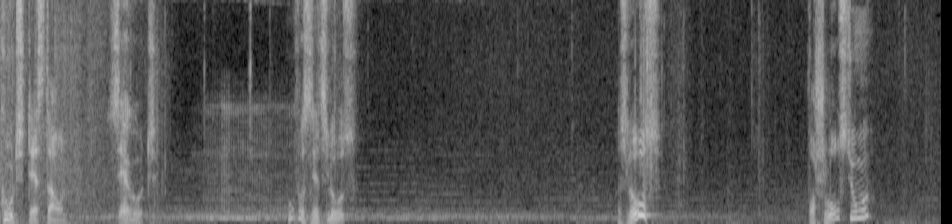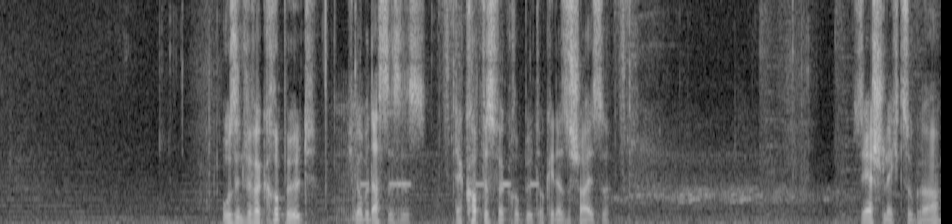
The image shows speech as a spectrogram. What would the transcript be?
Gut, der ist down. Sehr gut. Uh, was ist denn jetzt los? Was ist los? Was ist los, Junge? Oh, sind wir verkrüppelt? Ich glaube, das ist es. Der Kopf ist verkrüppelt. Okay, das ist scheiße. Sehr schlecht sogar.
